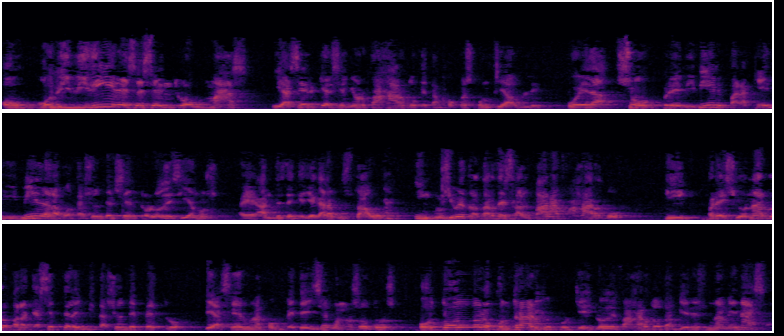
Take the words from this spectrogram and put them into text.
O, dividir ese centro aún más y hacer que el señor Fajardo, que tampoco es confiable, pueda sobrevivir para que divida la votación del centro, lo decíamos eh, antes de que llegara Gustavo, inclusive tratar de salvar a Fajardo y presionarlo para que acepte la invitación de Petro de hacer una competencia con nosotros, o todo lo contrario, porque lo de Fajardo también es una amenaza.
